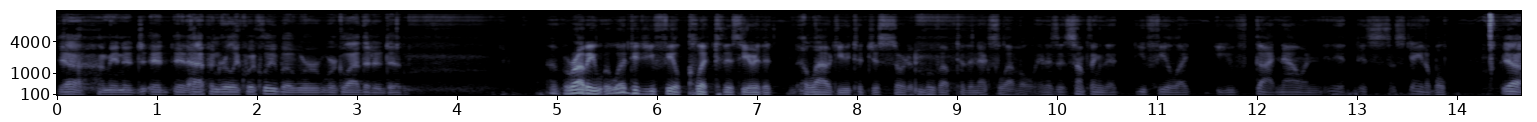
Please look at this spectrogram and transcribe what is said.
yeah, I mean, it, it, it happened really quickly, but we're we're glad that it did. Uh, Robbie, what did you feel clicked this year that allowed you to just sort of move up to the next level? And is it something that you feel like you've got now and it, it's sustainable? Yeah,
